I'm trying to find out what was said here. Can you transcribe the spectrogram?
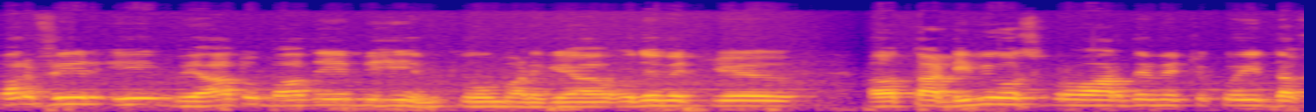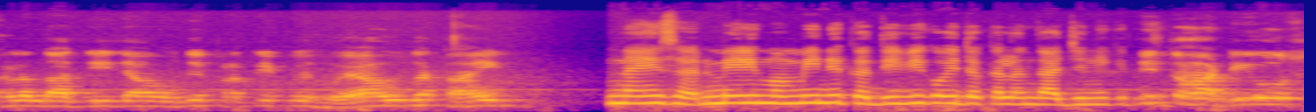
ਪਰ ਫਿਰ ਇਹ ਵਿਆਹ ਤੋਂ ਬਾਅਦ ਇਹ ਬਿਹੇਵ ਕਿਉਂ ਬਣ ਗਿਆ? ਉਹਦੇ ਵਿੱਚ ਤੁਹਾਡੀ ਵੀ ਉਸ ਪਰਿਵਾਰ ਦੇ ਵਿੱਚ ਕੋਈ ਦਖਲਅੰਦਾਜ਼ੀ ਜਾਂ ਉਹਦੇ ਪ੍ਰਤੀ ਕੋਈ ਹੋਇਆ ਹੋਊਗਾ ਤਾਂ ਹੀ? ਨਹੀਂ ਸਰ ਮੇਰੀ ਮੰਮੀ ਨੇ ਕਦੀ ਵੀ ਕੋਈ ਦਖਲਅੰਦਾਜ਼ੀ ਨਹੀਂ ਕੀਤੀ। ਨਹੀਂ ਤੁਹਾਡੀ ਉਸ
